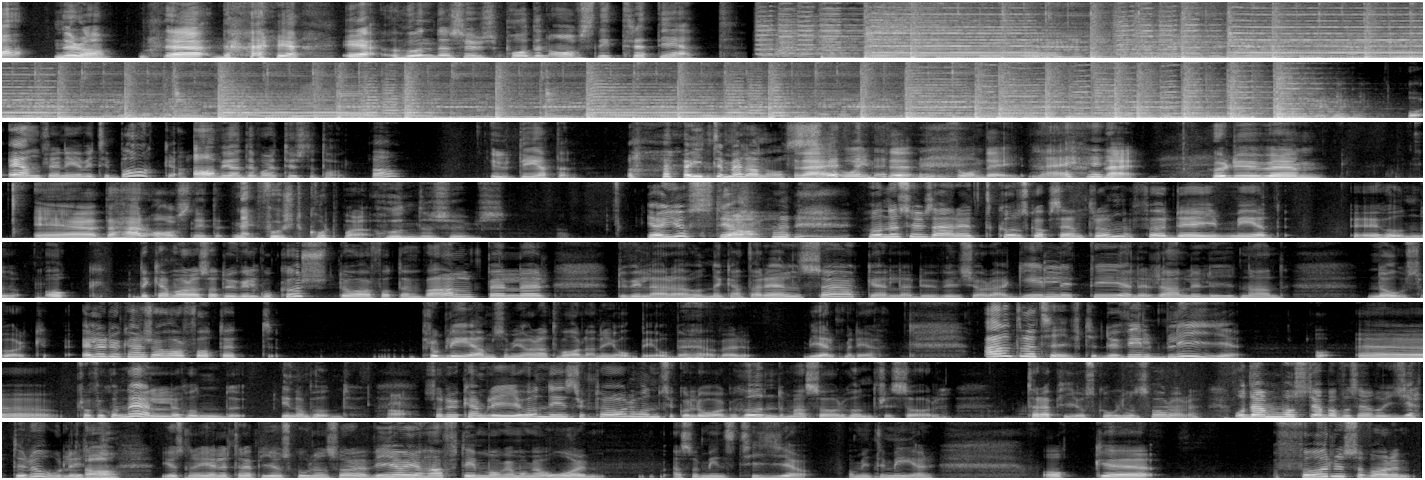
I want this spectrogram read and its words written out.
Ja, nu då. Det, här är, är Hundens huspodden avsnitt 31. Och äntligen är vi tillbaka. Ja, vi hade varit tyst ett tag. Ja. Ute i etern. inte mellan oss. Nej, och inte från dig. Nej. Nej. Hör du, ehm, eh, det här avsnittet, nej först kort bara, Hundens hus. Ja, just det. Ja. Hundens hus är ett kunskapscentrum för dig med eh, hund. Och det kan vara så att du vill gå kurs, du har fått en valp eller du vill lära hunden kantarellsök eller du vill köra agility eller rallylydnad, nosework. Eller du kanske har fått ett problem som gör att vardagen är jobbig och behöver hjälp med det. Alternativt, du vill bli eh, professionell hund inom hund. Ja. Så du kan bli hundinstruktör, hundpsykolog, hundmassör, hundfrisör, terapi och skolhundsförare. Och där måste jag bara få säga något jätteroligt. Ja, Just när det gäller terapi och skolhundsförare. Vi har ju haft det i många, många år. Alltså minst tio, om inte mer. Och eh, förr så var det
